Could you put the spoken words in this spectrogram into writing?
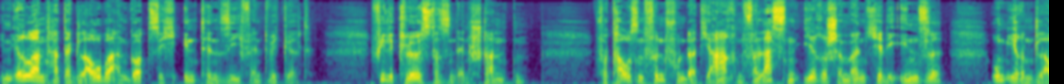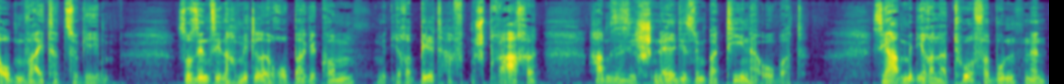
In Irland hat der Glaube an Gott sich intensiv entwickelt. Viele Klöster sind entstanden. Vor 1500 Jahren verlassen irische Mönche die Insel, um ihren Glauben weiterzugeben. So sind sie nach Mitteleuropa gekommen, mit ihrer bildhaften Sprache haben sie sich schnell die Sympathien erobert. Sie haben mit ihrer naturverbundenen,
